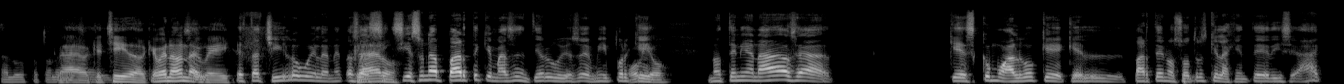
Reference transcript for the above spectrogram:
saludos para toda la Claro, qué ahí. chido. Qué buena onda, Sí, güey. Está chilo, güey, la neta. O sea, Claro. sí, sí es una parte que me hace sentir orgulloso de mí porque Obvio. no tenía nada, o sea, que es como algo que, que el, parte de nosotros que la gente dice, ah,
